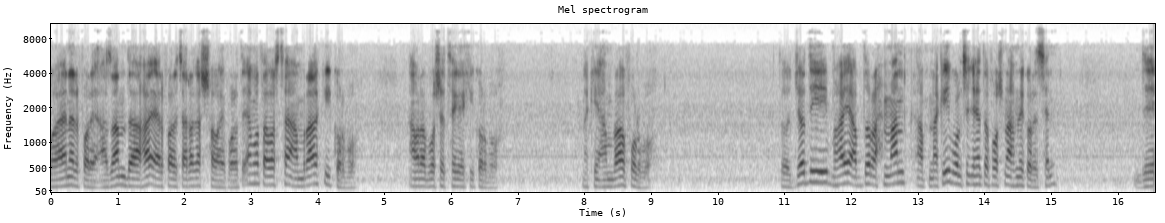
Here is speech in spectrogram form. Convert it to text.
বয়ানের পরে আজান দেওয়া হয়, এরপরে চার রাকাত সবাই পড়াতে। এমত অবস্থায় আমরা কি করব। আমরা বসে থেকে কি করব। নাকি আমরাও পড়ব? তো যদি ভাই আব্দুর রহমান আপনাকেই বলছে, যেহেতু প্রশ্ন আপনি করেছেন, যে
